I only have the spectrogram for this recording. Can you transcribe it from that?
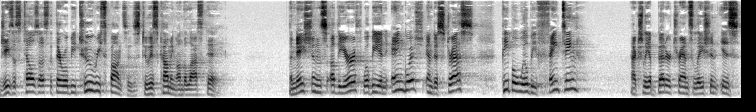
Jesus tells us that there will be two responses to his coming on the last day. The nations of the earth will be in anguish and distress. People will be fainting. Actually, a better translation is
